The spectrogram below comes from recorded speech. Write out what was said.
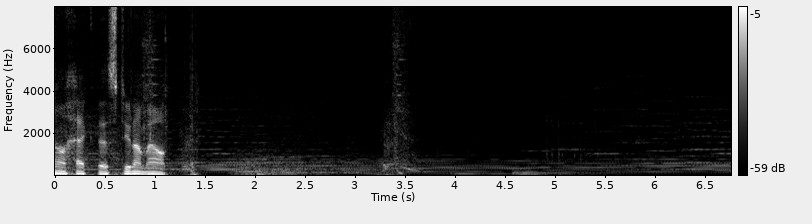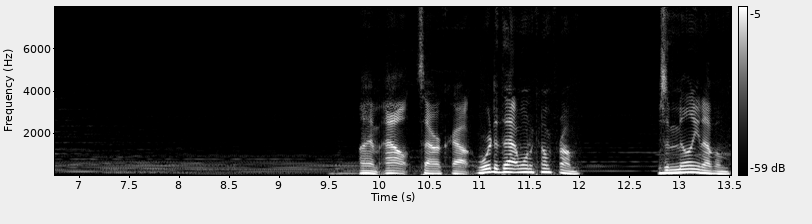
Oh, heck this, dude, I'm out. I am out, sauerkraut. Where did that one come from? There's a million of them.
